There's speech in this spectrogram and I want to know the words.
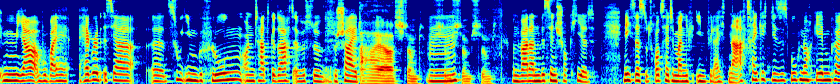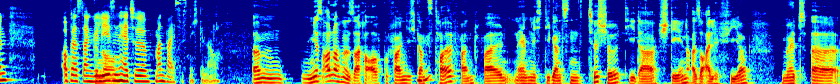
Ja, wobei Hagrid ist ja äh, zu ihm geflogen und hat gedacht, er wüsste Bescheid Ah ja, stimmt. Mhm. Stimmt, stimmt, stimmt. und war dann ein bisschen schockiert. Nichtsdestotrotz hätte man ihm vielleicht nachträglich dieses Buch noch geben können. Ob er es dann gelesen hätte, man weiß es nicht genau. Mir ist auch noch eine Sache aufgefallen, die ich Mhm. ganz toll fand, weil nämlich die ganzen Tische, die da stehen, also alle vier, mit, äh,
